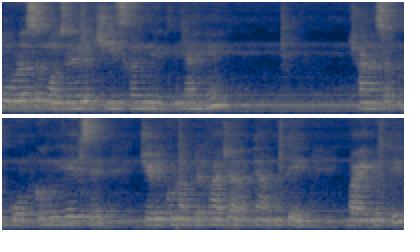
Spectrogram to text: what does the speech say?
थोडंसं मोजलेलं चीज घालून घेतलेलं आहे. छान असं आपण कोट करून घ्यायचे जेणेकरून आपल्या भाज्या त्यामध्ये बाईंड होतील.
